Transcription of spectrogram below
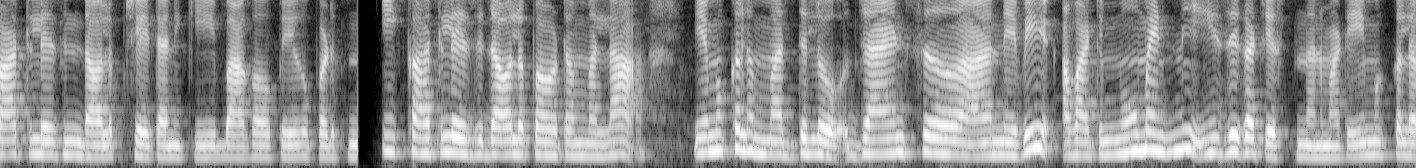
కార్టిలేజ్ని డెవలప్ చేయడానికి బాగా ఉపయోగపడుతుంది. ఈ కార్టిలేజ్ డెవలప్ అవ్వటం వల్ల ఎముకల మధ్యలో జాయింట్స్ అనేవి వాటి మూమెంట్ని ఈజీగా చేస్తుంది అనమాట ఎముకల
